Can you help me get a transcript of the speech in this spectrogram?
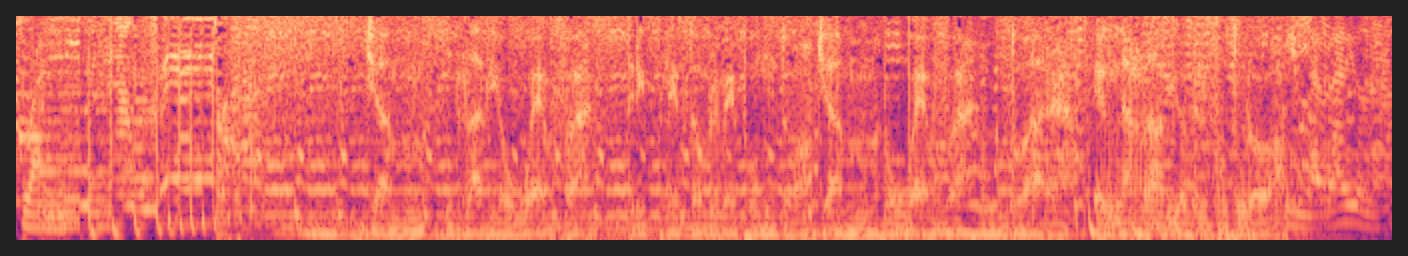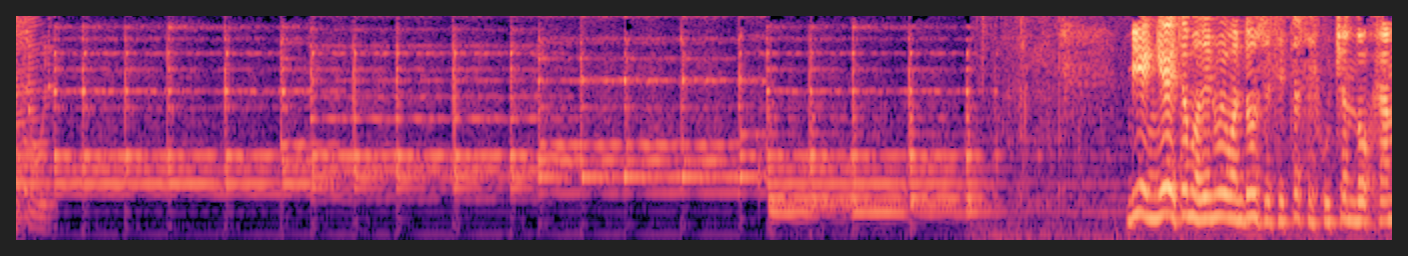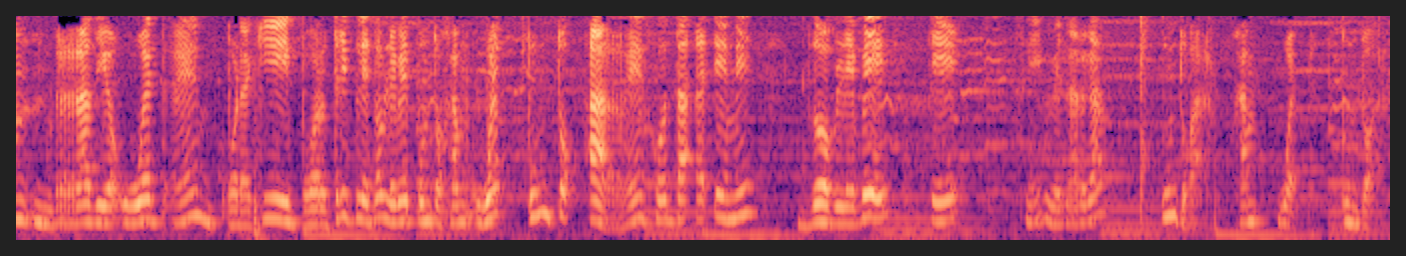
Actual. Jam Radio Web. www.jamweb.ar. En la radio del futuro. Bien, ya estamos de nuevo entonces, estás escuchando Ham Radio Web, ¿eh? por aquí, por www.hamweb.ar, ¿eh? J-A-M W E ¿sí? Larga, punto ar, hamweb.ar.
